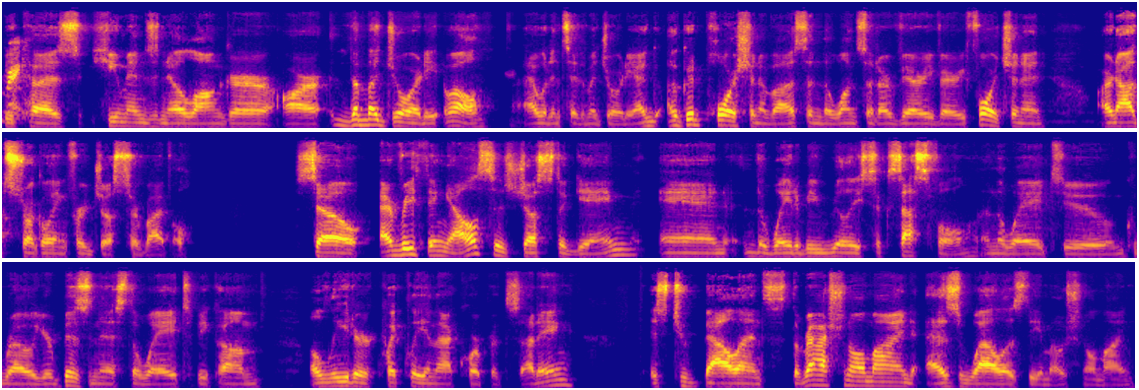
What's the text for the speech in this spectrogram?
because right. humans no longer are the majority. Well, I wouldn't say the majority. A, a, good portion of us, and the ones that are very, very fortunate, are not struggling for just survival. So everything else is just a game, and the way to be really successful, and the way to grow your business, the way to become a leader quickly in that corporate setting, is to balance the rational mind as well as the emotional mind.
